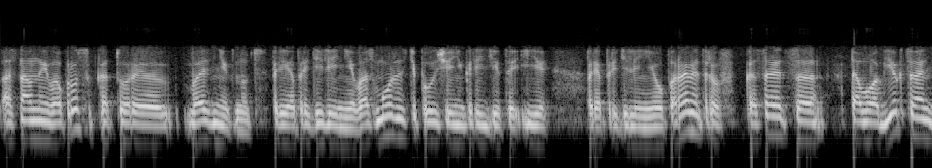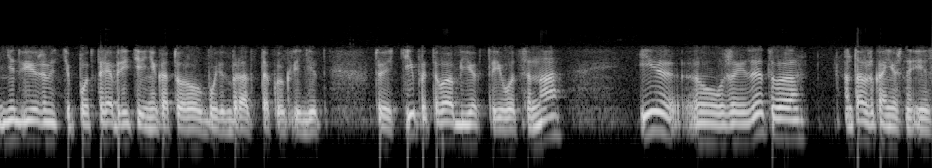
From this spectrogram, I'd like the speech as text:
Основные вопросы, которые возникнут при определении возможности получения кредита и при определении его параметров, касаются того объекта недвижимости, под приобретение которого будет браться такой кредит, то есть тип этого объекта, его цена, и э, уже из этого, а также, конечно, из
